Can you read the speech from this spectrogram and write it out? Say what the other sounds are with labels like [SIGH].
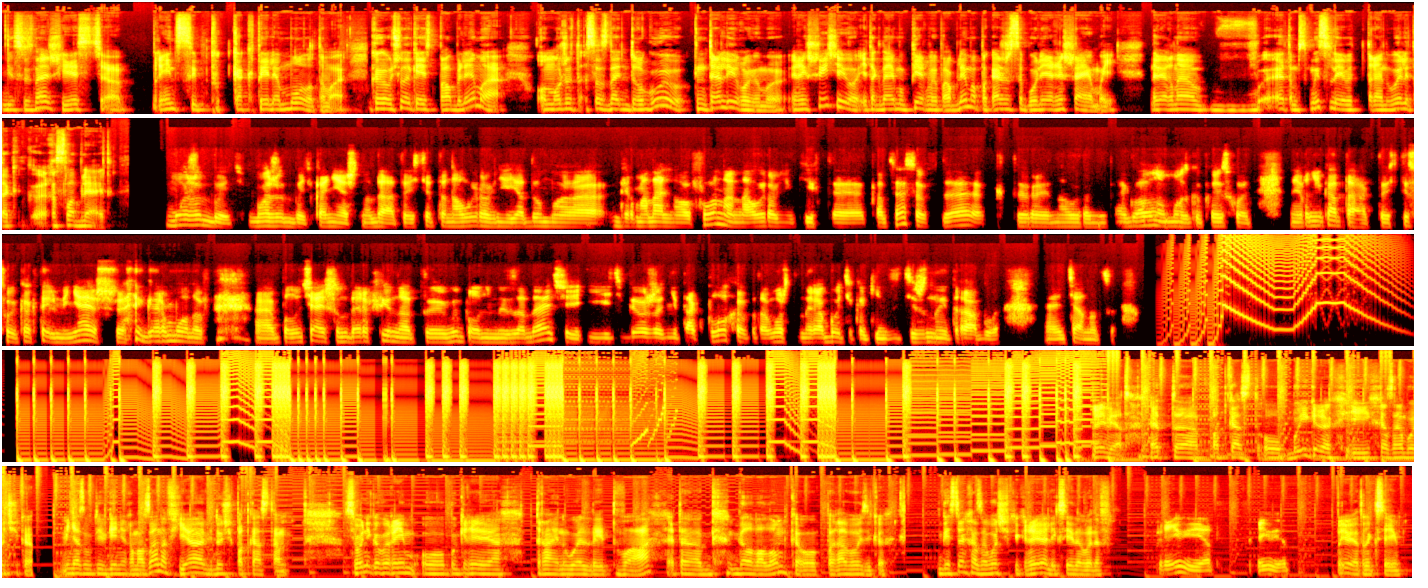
Если знаешь, есть э, принцип коктейля Молотова. Когда у человека есть проблема, он может создать другую, контролируемую, решить ее, и тогда ему первая проблема покажется более решаемой. Наверное, в этом смысле Трендвелли так расслабляет. Может быть, может быть, конечно, да. То есть это на уровне, я думаю, гормонального фона, на уровне каких-то процессов, да, которые на уровне головного мозга происходят. Наверняка так. То есть ты свой коктейль меняешь [LAUGHS] гормонов, э, получаешь эндорфин от выполненной задачи, и тебе уже не так плохо, потому что на работе какие-нибудь затяжные траблы э, тянутся. Привет! Это подкаст об играх и их разработчиках. Меня зовут Евгений Рамазанов, я ведущий подкаста. Сегодня говорим об игре Train Valley 2. Это головоломка о паровозиках. В гостях разработчик игры Алексей Давыдов. Привет, привет. Привет, Алексей.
